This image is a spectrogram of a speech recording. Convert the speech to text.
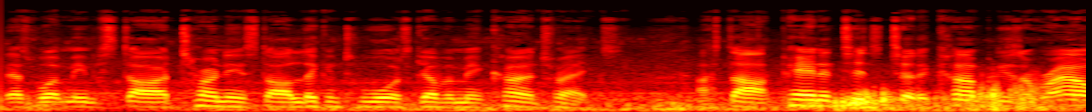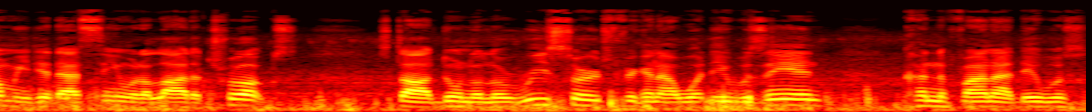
That's what made me start turning and start looking towards government contracts. I started paying attention to the companies around me that I seen with a lot of trucks. Started doing a little research, figuring out what they was in. Come to find out they was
